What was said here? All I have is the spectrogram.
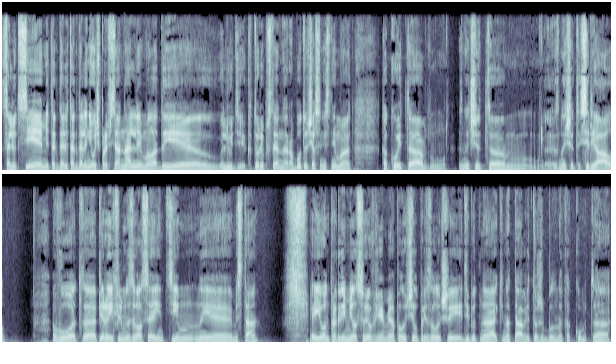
«Салют-7» и так далее, и так далее. Они очень профессиональные, молодые э, люди, которые постоянно работают. Сейчас они снимают какой-то, значит, эм, э, значит, сериал, вот. э, Первый их фильм назывался «Интимные места». И он прогремел в свое время, получил приз за лучший дебют на кинотавре, тоже был на каком-то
